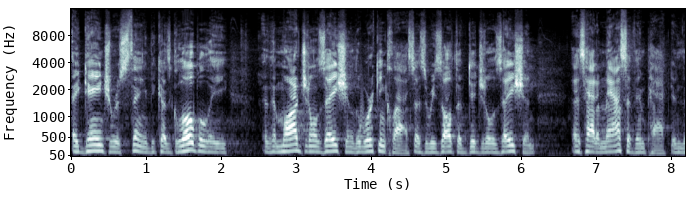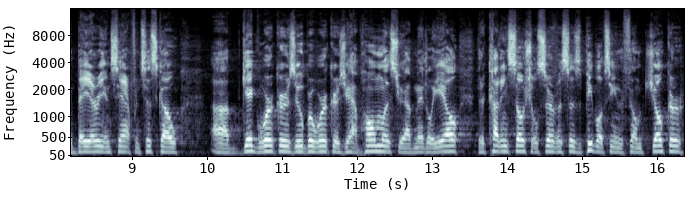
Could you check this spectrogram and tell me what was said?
a dangerous thing because globally, the marginalization of the working class as a result of digitalization has had a massive impact. In the Bay Area and San Francisco, uh, gig workers, Uber workers, you have homeless, you have mentally ill, they're cutting social services. People have seen the film Joker.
